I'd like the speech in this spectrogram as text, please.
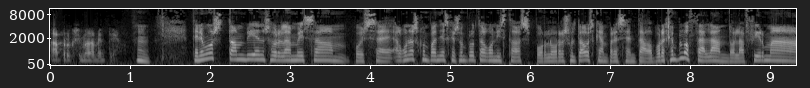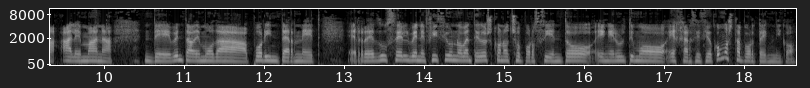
aproximadamente. Hmm. Tenemos también sobre la mesa pues eh, algunas compañías que son protagonistas por los resultados que han presentado. Por ejemplo, Zalando, la firma alemana de venta de moda por internet, eh, reduce el beneficio un 92,8% en el último ejercicio. ¿Cómo está por técnico?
